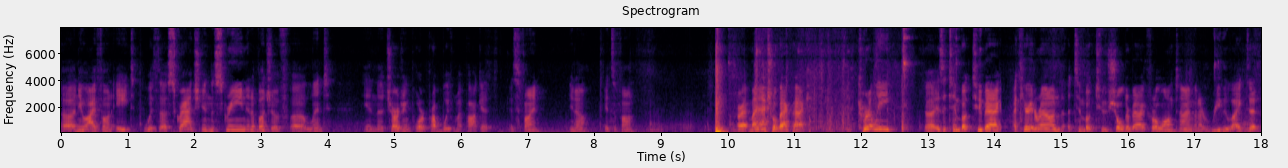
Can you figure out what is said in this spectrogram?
uh, a new iPhone 8 with a scratch in the screen and a bunch of uh, lint in the charging port, probably from my pocket. It's fine, you know, it's a phone. All right, my actual backpack currently uh, is a Timbuk2 bag. I carried around a Timbuk2 shoulder bag for a long time and I really liked it.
